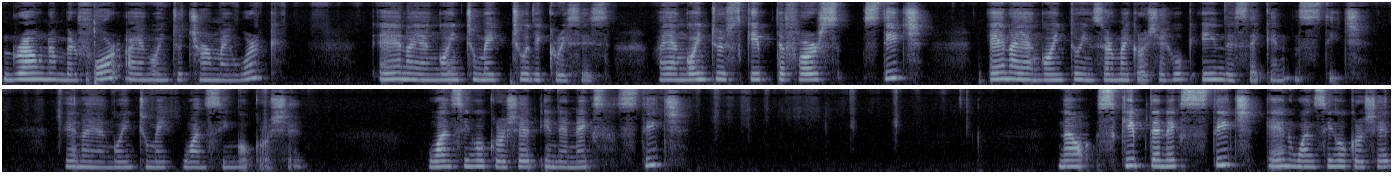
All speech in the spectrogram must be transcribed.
Round number four, I am going to turn my work and I am going to make two decreases. I am going to skip the first stitch and I am going to insert my crochet hook in the second stitch. And I am going to make one single crochet. One single crochet in the next stitch. Now skip the next stitch and one single crochet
